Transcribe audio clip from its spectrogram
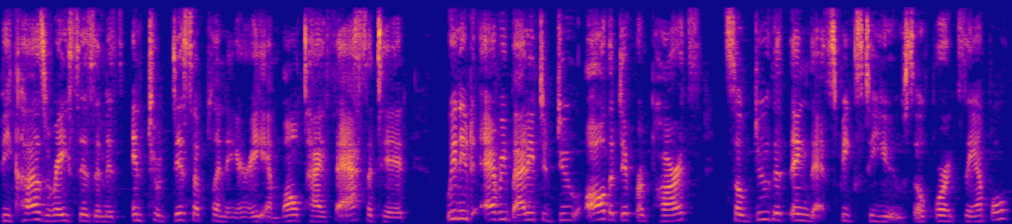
Because racism is interdisciplinary and multifaceted, we need everybody to do all the different parts. So do the thing that speaks to you. So, for example,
